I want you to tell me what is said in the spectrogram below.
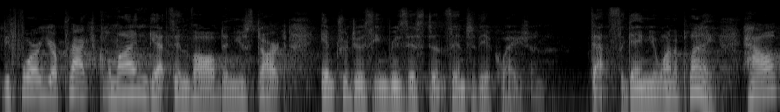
before your practical mind gets involved and you start introducing resistance into the equation. That's the game you want to play. How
